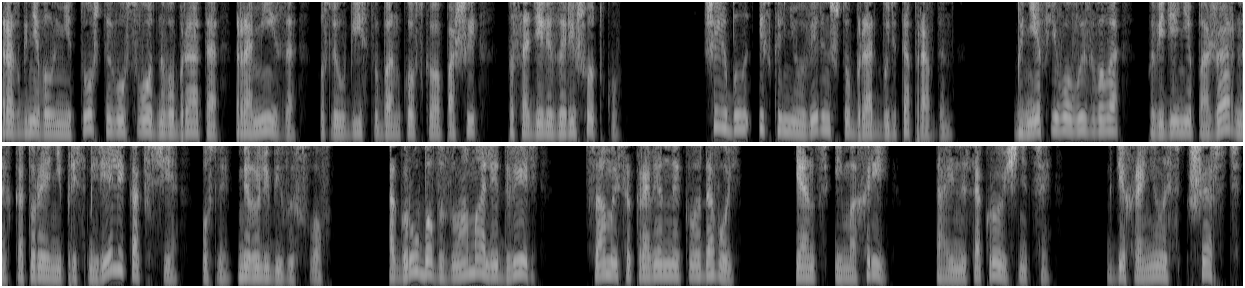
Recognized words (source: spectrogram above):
разгневало не то, что его сводного брата Рамиза после убийства банковского паши посадили за решетку. Шейх был искренне уверен, что брат будет оправдан. Гнев его вызвало поведение пожарных, которые не присмирели, как все, после миролюбивых слов, а грубо взломали дверь самой сокровенной кладовой, Кенс и Махри, тайны сокровищницы, где хранилась шерсть,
